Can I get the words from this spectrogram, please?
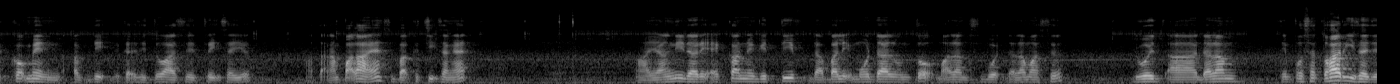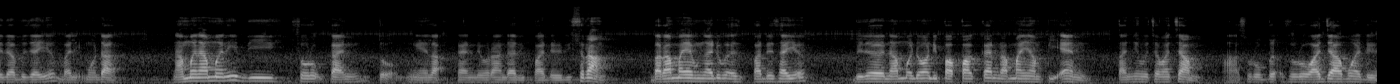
komen update dekat situ hasil trade saya. Tak nampak lah eh sebab kecil sangat. Ha, yang ni dari akaun negatif dah balik modal untuk malam tersebut dalam masa dua uh, dalam tempoh satu hari saja dah berjaya balik modal. Nama-nama ni disorokkan untuk mengelakkan orang daripada diserang. Sebab ramai yang mengadu pada saya bila nama dia orang dipaparkan ramai yang PM tanya macam-macam. Ha, suruh suruh wajah pun ada.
